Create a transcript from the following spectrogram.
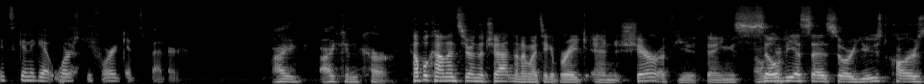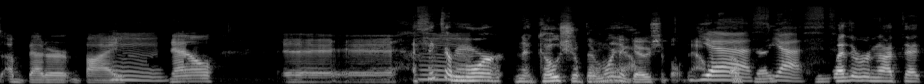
It's going to get worse yes. before it gets better. I I concur. A couple comments here in the chat, and then I'm going to take a break and share a few things. Okay. Sylvia says, "So are used cars a better buy mm. now?" Uh, I think they're more negotiable. They're more now. negotiable now. Yes, okay? yes. Whether or not that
